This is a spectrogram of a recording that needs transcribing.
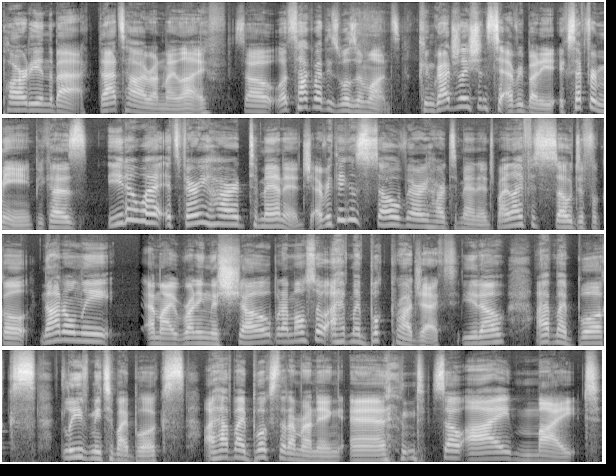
party in the back. That's how I run my life. So let's talk about these wills and wants. Congratulations to everybody except for me because you know what? It's very hard to manage. Everything is so very hard to manage. My life is so difficult. Not only am I running this show, but I'm also I have my book project, you know? I have my books. Leave me to my books. I have my books that I'm running and so I might.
